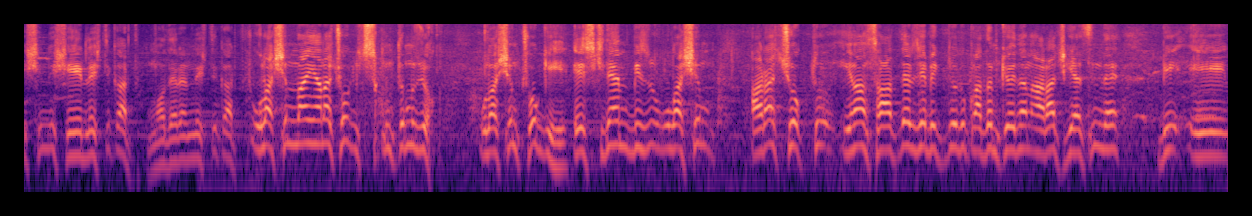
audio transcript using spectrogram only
E şimdi şehirleştik artık, modernleştik artık. Ulaşımdan yana çok hiç sıkıntımız yok. Ulaşım çok iyi. Eskiden biz ulaşım araç yoktu. İnan saatlerce bekliyorduk Adımköy'den araç gelsin de bir e,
